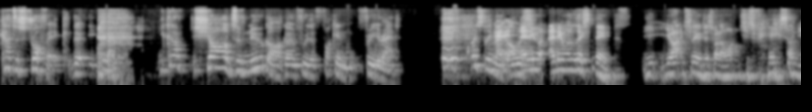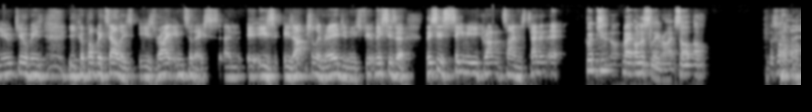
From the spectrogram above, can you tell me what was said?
catastrophic that you know you could have shards of nougat going through the fucking through your head. Honestly, mate, I was anyone, anyone listening, you, actually just want to watch his face on YouTube. He's, you could probably tell he's he's right into this, and he's he's actually raging. He's this is a this is see me Grant times ten, isn't it? But you know, mate, honestly, right? So I've, so I,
